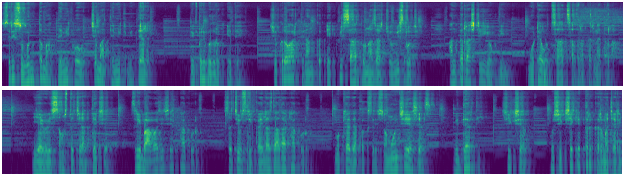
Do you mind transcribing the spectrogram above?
श्री सुमंत माध्यमिक व उच्च माध्यमिक विद्यालय पिंपरी बुद्रुक येथे शुक्रवार दिनांक एकवीस सात दोन हजार चोवीस रोजी आंतरराष्ट्रीय योग दिन मोठ्या उत्साहात साजरा करण्यात आला. यावेळी संस्थेचे अध्यक्ष श्री बाबाजी शेख ठाकूर सचिव श्री कैलासदादा ठाकूर मुख्याध्यापक श्री सोमवंशी एस एस विद्यार्थी शिक्षक व शिक्षकेतर कर्मचारी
